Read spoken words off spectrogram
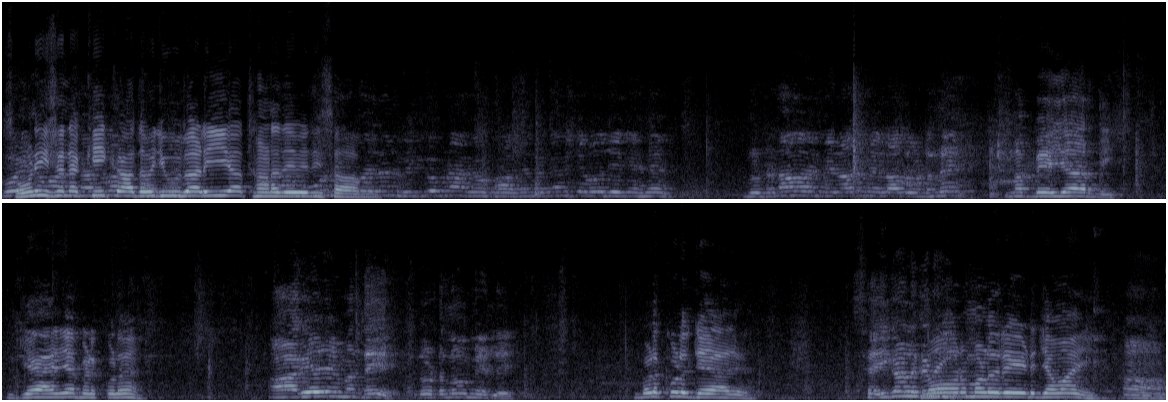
ਸੋਹਣੀ ਸੁਨੱਖੀ ਕੱਦ ਵਜੂਦ ਵਾਲੀ ਆ ਥਣ ਦੇ ਵੇਦੀ ਸਾਫ਼। ਵੀਡੀਓ ਬਣਾ ਕੇ ਵਿਖਾ ਦੇ ਲੱਗਾ ਵੀ ਚਲੋ ਜੇ ਕਿਸੇ ਨੇ ਲੁੱਟਣਾ ਹੋਵੇ ਮੇਲਾ ਤੇ ਮੇਲਾ ਲੁੱਟ ਲੈ 90000 ਦੀ। ਜਾਇਜ਼ ਹੈ ਬਿਲਕੁਲ। ਆ ਗਏ ਜੇ ਮੰਦੇ ਲੁੱਟ ਲਓ ਮੇਲੇ। ਬਿਲਕੁਲ ਜਾਇਜ਼। ਸਹੀ ਗੱਲ ਕਿ ਨਹੀਂ? ਨਾਰਮਲ ਰੇਟ ਜਮਾਂ ਹੀ। ਹਾਂ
